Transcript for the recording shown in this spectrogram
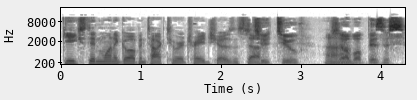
geeks didn't want to go up and talk to her at trade shows and stuff. Two. It's Uh-huh. all about business.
